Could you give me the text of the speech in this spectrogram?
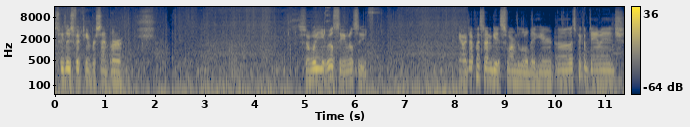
So we lose 15% per... So we, we'll see, we'll see. Yeah, we're definitely starting to get swarmed a little bit here. Uh, let's pick up damage.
